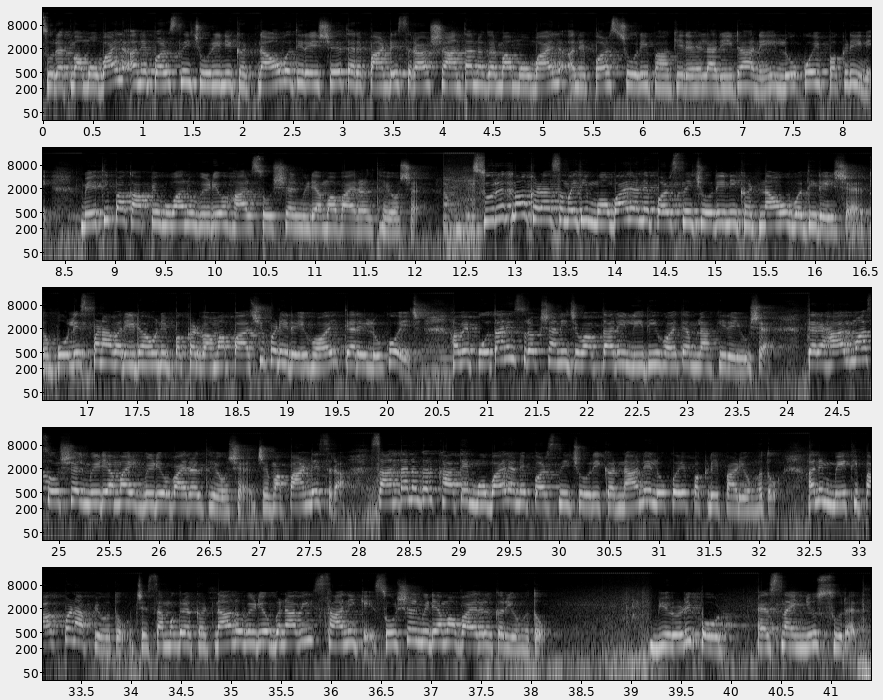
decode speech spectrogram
સુરતમાં મોબાઈલ અને પર્સની ચોરીની ઘટનાઓ વધી રહી છે. ત્યારે પાંડેસરા શાંતાનગરમાં મોબાઈલ અને પર્સ ચોરી ભાગી રહેલા રીઢાને લોકોએ પકડીને મેથીપાક આપ્યો હોવાનો વીડિયો હાલ સોશિયલ મીડિયામાં વાયરલ થયો છે. સુરતમાં ઘણા સમયથી મોબાઈલ અને પર્સની ચોરીની ઘટનાઓ વધી રહી છે. તો પોલીસ પણ આવા રીઢાઓને પકડવામાં પાછી પડી રહી હોય ત્યારે લોકોએ જ હવે પોતાની સુરક્ષાની જવાબદારી લીધી હોય તેમ લાગી રહ્યું છે. ત્યારે હાલમાં સોશિયલ મીડિયામાં એક વીડિયો વાયરલ થયો છે, જેમાં પાંડેસરા શાંતાનગર ખાતે મોબાઈલ અને પર્સની ચોરી કરનારને લોકોએ પકડી પાડ્યો હતો અને મેથી પાક પણ આપ્યો હતો, જે સમગ્ર ઘટનાનો વીડિયો બનાવી સ્થાનિકે સોશિયલ મીડિયામાં વાયરલ કર્યો હતો. Bureau report S nine news Surat.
